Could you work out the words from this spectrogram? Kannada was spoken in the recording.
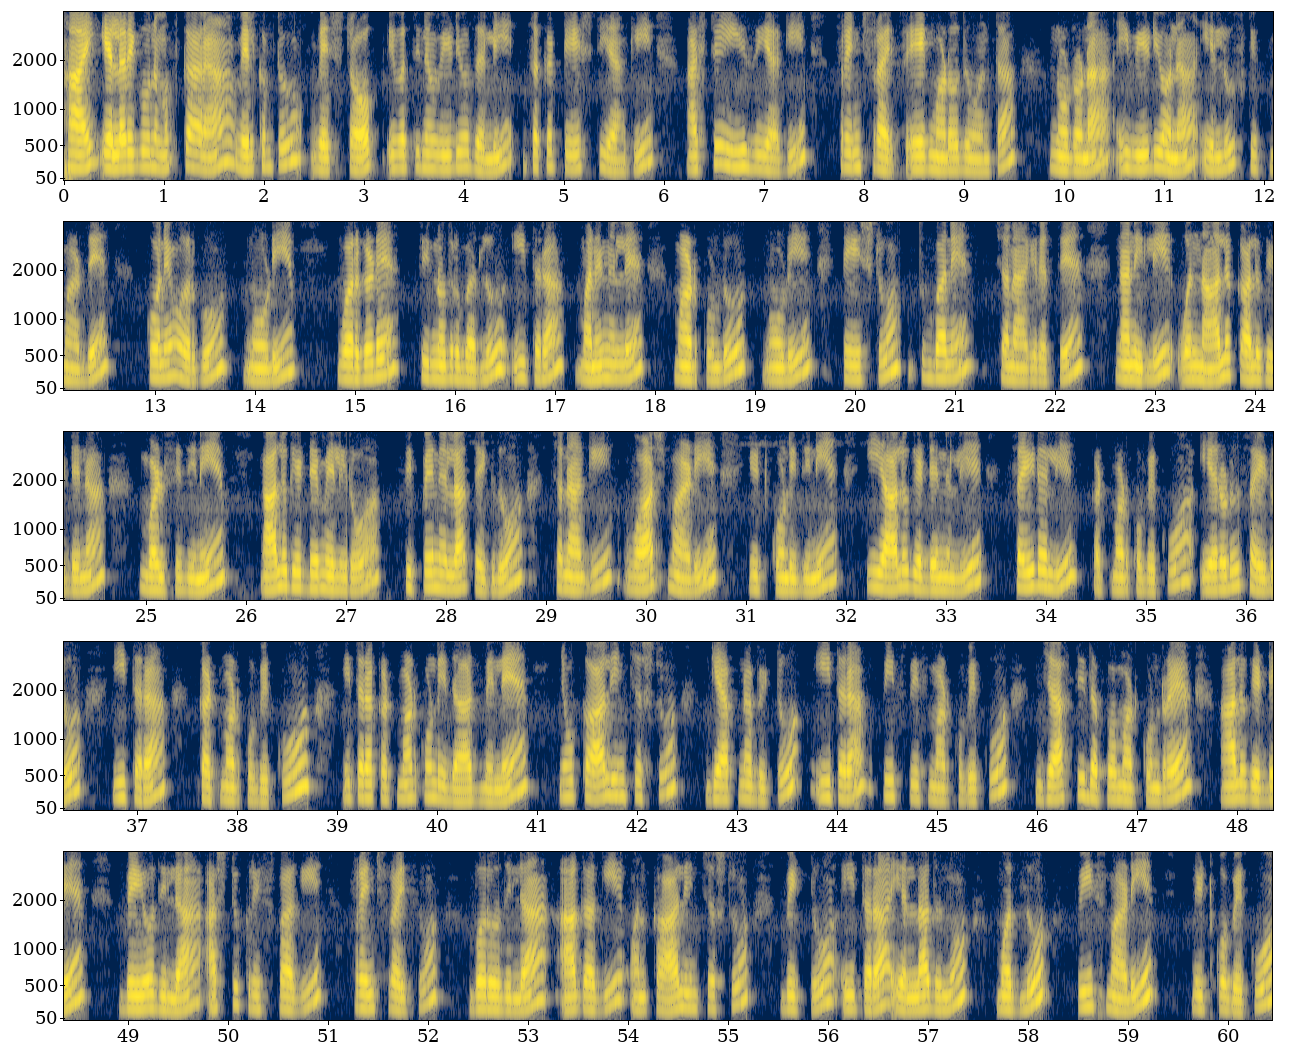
ಹಾಯ್, ಎಲ್ಲರಿಗೂ ನಮಸ್ಕಾರ. ವೆಲ್ಕಮ್ ಟು ವೆಸ್ಟ್ ಟಾಪ್ ಇವತ್ತಿನ ವಿಡಿಯೋದಲ್ಲಿ ಸಖತ್ ಟೇಸ್ಟಿಯಾಗಿ, ಅಷ್ಟೇ ಈಸಿಯಾಗಿ ಫ್ರೆಂಚ್ ಫ್ರೈಸ್ ಹೇಗೆ ಮಾಡೋದು ಅಂತ ನೋಡೋಣ. ಈ ವಿಡಿಯೋನ ಎಲ್ಲೂ ಸ್ಕಿಪ್ ಮಾಡಿದೆ, ಕೊನೆವರೆಗೂ ನೋಡಿ. ಹೊರಗಡೆ ತಿನ್ನೋದ್ರ ಬದಲು ಈ ಥರ ಮನೆಯಲ್ಲೇ ಮಾಡಿಕೊಂಡು ನೋಡಿ. ಟೇಸ್ಟು ತುಂಬಾ ಚೆನ್ನಾಗಿರುತ್ತೆ. ನಾನಿಲ್ಲಿ ಒಂದು ನಾಲ್ಕು ಆಲೂಗೆಡ್ಡೆನ ಬಳಸಿದ್ದೀನಿ. ಆಲೂಗೆಡ್ಡೆ ಮೇಲಿರೋ ಸಿಪ್ಪೆನೆಲ್ಲ ತೆಗೆದು ಚೆನ್ನಾಗಿ ವಾಶ್ ಮಾಡಿ ಇಟ್ಕೊಂಡಿದ್ದೀನಿ. ಈ ಆಲೂಗೆಡ್ಡೆನಲ್ಲಿ ಸೈಡಲ್ಲಿ ಕಟ್ ಮಾಡ್ಕೋಬೇಕು. ಎರಡು ಸೈಡು ಈ ಥರ ಕಟ್ ಮಾಡ್ಕೋಬೇಕು. ಈ ಥರ ಕಟ್ ಮಾಡ್ಕೊಂಡಿದ್ದಾದಮೇಲೆ ನೀವು ಕಾಲು ಇಂಚಷ್ಟು ಗ್ಯಾಪ್ನ ಬಿಟ್ಟು ಈ ಥರ ಪೀಸ್ ಪೀಸ್ ಮಾಡ್ಕೋಬೇಕು. ಜಾಸ್ತಿ ದಪ್ಪ ಮಾಡಿಕೊಂಡ್ರೆ ಆಲೂಗೆಡ್ಡೆ ಬೇಯೋದಿಲ್ಲ. ಅಷ್ಟು ಕ್ರಿಸ್ಪಾಗಿ ಫ್ರೆಂಚ್ ಫ್ರೈಸು ಬರೋದಿಲ್ಲ. ಹಾಗಾಗಿ ಒಂದು ಕಾಲು ಇಂಚಷ್ಟು ಬಿಟ್ಟು ಈ ಥರ ಎಲ್ಲದನ್ನು ಮೊದಲು ಪೀಸ್ ಮಾಡಿ ಇಟ್ಕೋಬೇಕು.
